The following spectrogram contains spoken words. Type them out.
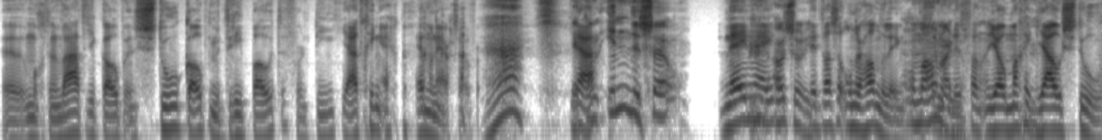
Eh, we mochten een watertje kopen, een stoel kopen met drie poten voor een tientje. Ja, het ging echt helemaal nergens over. Huh? Je Ja. kan in de cel. Nee, nee. Oh, sorry. Dit was een onderhandeling. Dus, zeg maar, Onderhandeling. dus van, yo, mag ik jouw stoel?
